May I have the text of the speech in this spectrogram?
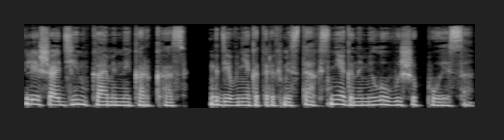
Лишь один каменный каркас, где в некоторых местах снега намело выше пояса.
